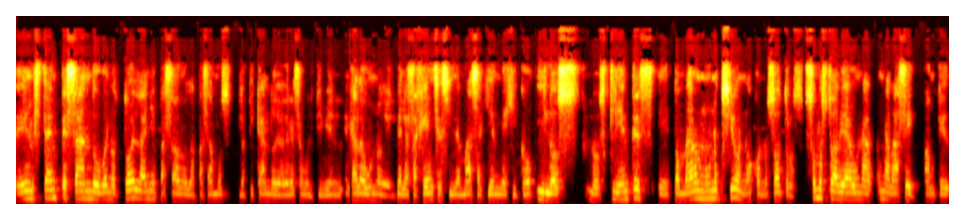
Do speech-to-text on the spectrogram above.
está empezando, bueno, todo el año pasado nos la pasamos platicando de Adresable TV en, cada una de, las agencias y demás aquí en México y los, los clientes eh, tomaron una opción, ¿no? Con nosotros. Somos todavía una, una base, aunque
